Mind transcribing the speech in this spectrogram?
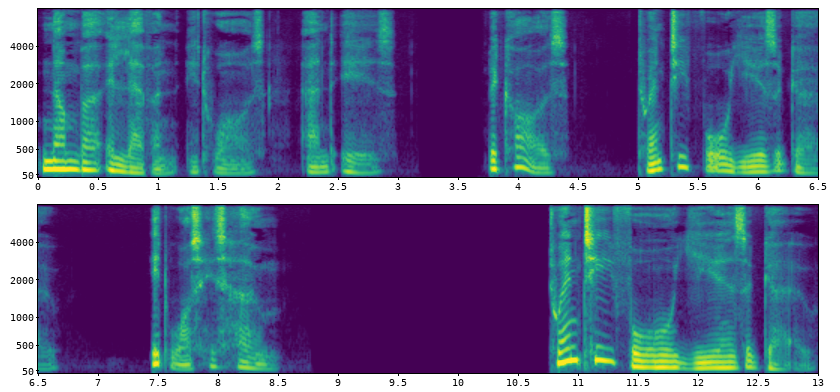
Number 11 it was and is, because 24 years ago it was his home. 24 years ago,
